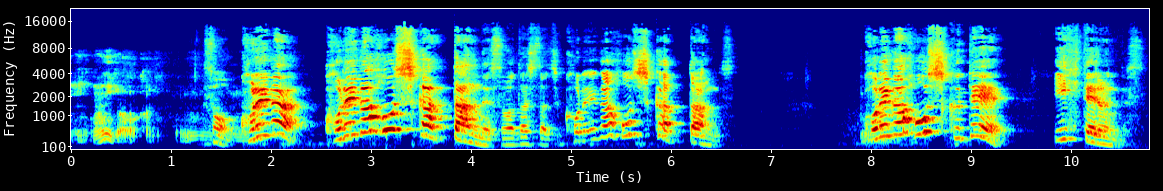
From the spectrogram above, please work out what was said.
え何がわかる？そう。これがこれが欲しかったんです。私たち。これが欲しかったんです。これが欲しくて生きてるんです。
